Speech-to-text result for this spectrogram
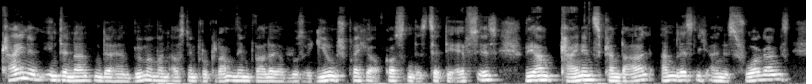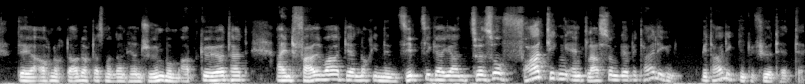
keinen Intendanten, der Herrn Böhmermann aus dem Programm nimmt, weil er ja bloß Regierungssprecher auf Kosten des ZDFs ist. Wir haben keinen Skandal anlässlich eines Vorgangs, der ja auch noch dadurch, dass man dann Herrn Schönbohm abgehört hat, ein Fall war, der noch in den 70er Jahren zur sofortigen Entlassung der Beteiligten Beteiligten geführt hätte.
